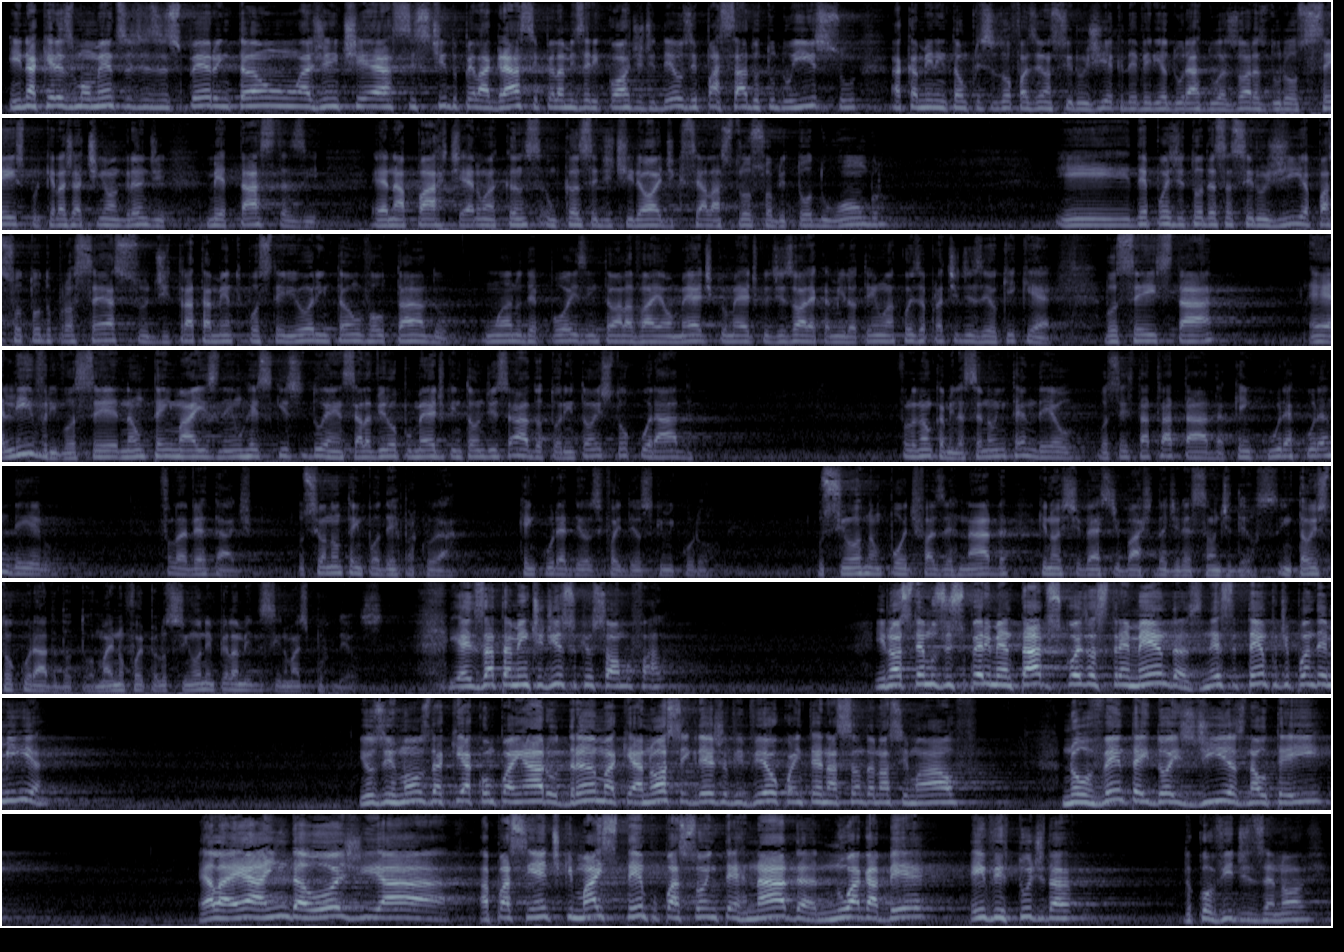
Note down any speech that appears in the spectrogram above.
E naqueles momentos de desespero, então, a gente é assistido pela graça e pela misericórdia de Deus, e passado tudo isso, a Camila então precisou fazer uma cirurgia que deveria durar duas horas, durou seis, porque ela já tinha uma grande metástase é, na parte, era câncer, um câncer de tireoide que se alastrou sobre todo o ombro. E depois de toda essa cirurgia, passou todo o processo de tratamento posterior, então, voltado um ano depois, então ela vai ao médico, e o médico diz: Olha, Camila, eu tenho uma coisa para te dizer. O que, que é? Você está é, livre, você não tem mais nenhum resquício de doença. Ela virou para o médico então disse: Ah, doutor, então eu estou curada. Falou: Não, Camila, você não entendeu. Você está tratada. Quem cura é curandeiro. Falou: É verdade. O senhor não tem poder para curar. Quem cura é Deus e foi Deus que me curou. O senhor não pôde fazer nada que não estivesse debaixo da direção de Deus. Então eu estou curada, doutor, mas não foi pelo senhor nem pela medicina, mas por Deus. E é exatamente disso que o salmo fala. E nós temos experimentado coisas tremendas nesse tempo de pandemia. E os irmãos daqui acompanharam o drama que a nossa igreja viveu com a internação da nossa irmã Alfa. 92 dias na UTI. Ela é ainda hoje a, a paciente que mais tempo passou internada no HB em virtude da, do Covid-19.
